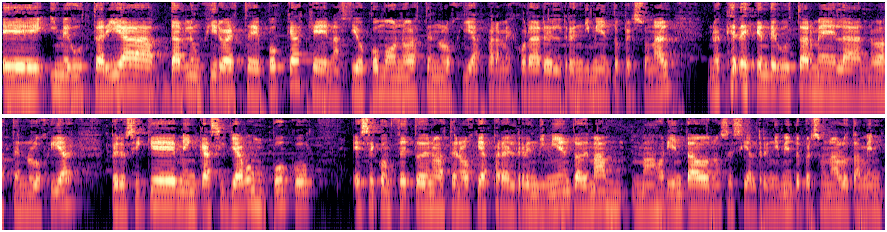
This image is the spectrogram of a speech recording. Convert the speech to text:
Eh, y me gustaría darle un giro a este podcast que nació como nuevas tecnologías para mejorar el rendimiento personal. No es que dejen de gustarme las nuevas tecnologías, pero sí que me encasillaba un poco ese concepto de nuevas tecnologías para el rendimiento, además más orientado, no sé si al rendimiento personal o también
